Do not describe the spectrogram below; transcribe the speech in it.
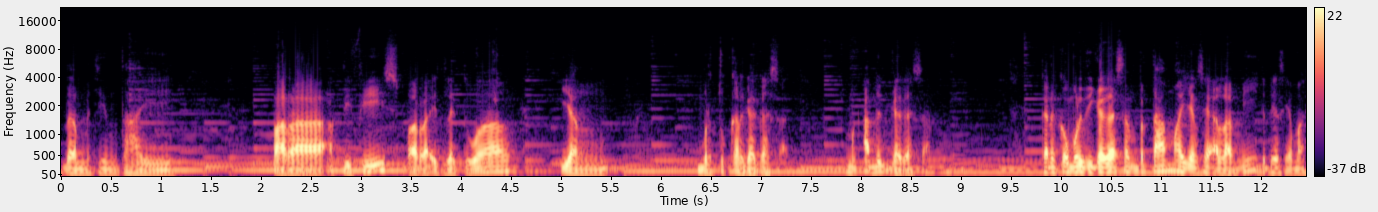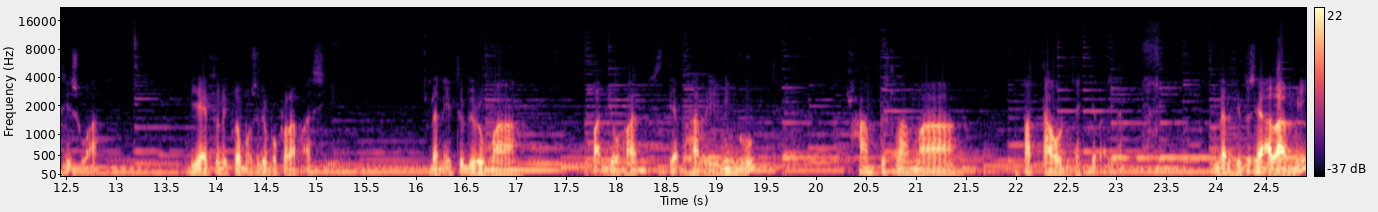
dan mencintai para aktivis, para intelektual yang bertukar gagasan, mengupdate gagasan. Karena komunitas gagasan pertama yang saya alami ketika saya mahasiswa, yaitu di kelompok studi proklamasi. Dan itu di rumah Pak Johan setiap hari Minggu, hampir selama empat tahun saya kira ya. Dari situ saya alami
